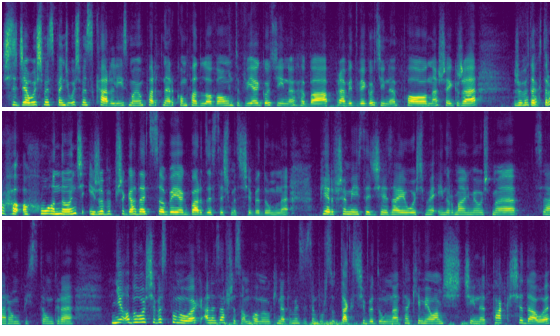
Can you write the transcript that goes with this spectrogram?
Siedziałyśmy, spędziłyśmy z Carly, z moją partnerką padlową, dwie godziny chyba, prawie dwie godziny po naszej grze. żeby tak trochę ochłonąć i żeby przygadać sobie, jak bardzo jesteśmy z siebie dumne. Pierwsze miejsce dzisiaj zajęłyśmy i normalnie miałyśmy zarąbistą grę. Nie obyło się bez pomyłek, ale zawsze są pomyłki, natomiast jestem po prostu tak z siebie dumna, takie miałam ściny, tak się dały.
